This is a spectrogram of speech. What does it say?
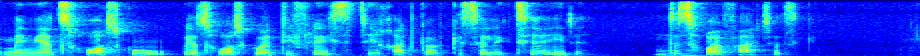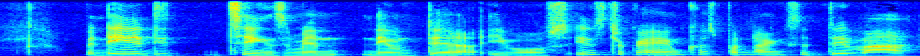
men jeg tror sgu, jeg tror sgu, at de fleste de ret godt kan selektere i det. Mm. Det tror jeg faktisk. Men en af de ting, som jeg nævnte der i vores Instagram-korrespondence, det var,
